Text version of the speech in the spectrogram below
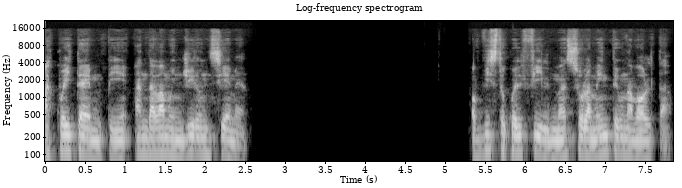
A quei tempi andavamo in giro insieme. Ho visto quel film solamente una volta.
